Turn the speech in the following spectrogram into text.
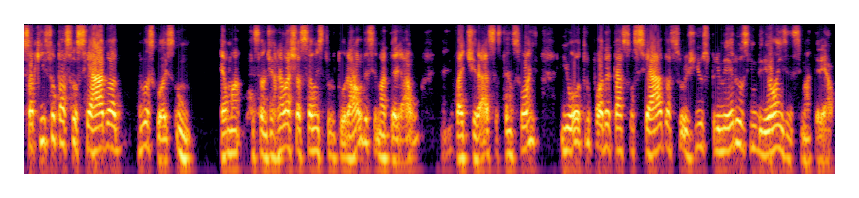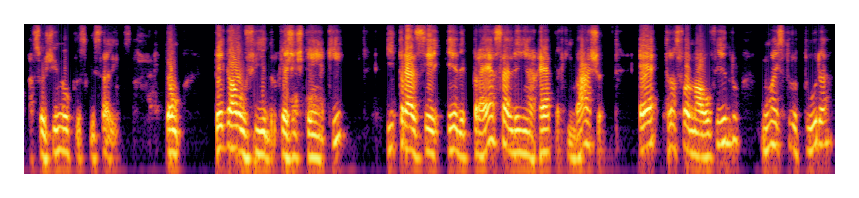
Só que isso está associado a duas coisas. Um, é uma questão de relaxação estrutural desse material, né? vai tirar essas tensões, e outro pode estar associado a surgir os primeiros embriões desse material, a surgir núcleos cristalinos. Então, pegar o vidro que a gente tem aqui, e trazer ele para essa linha reta aqui embaixo é transformar o vidro numa estrutura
